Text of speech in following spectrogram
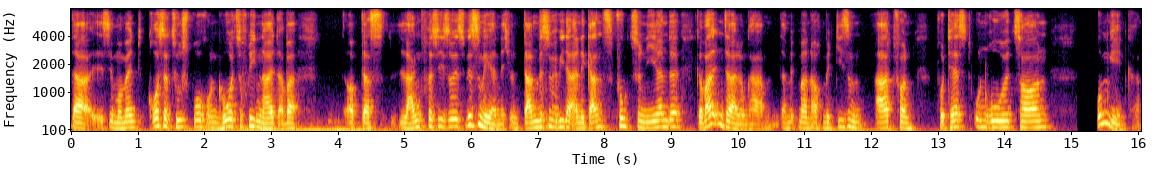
da ist im Moment großer Zuspruch und hohe Zufriedenheit. Aber ob das langfristig so ist, wissen wir ja nicht. Und dann müssen wir wieder eine ganz funktionierende Gewaltenteilung haben, damit man auch mit diesem Art von Protest, Unruhe, Zorn umgehen kann.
